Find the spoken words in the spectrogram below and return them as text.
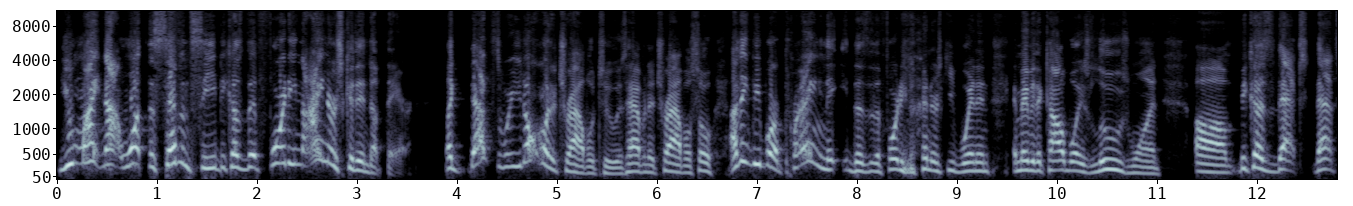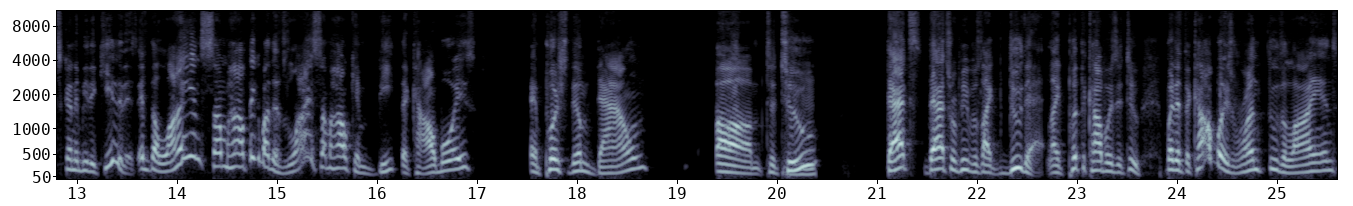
you might not want the seventh seed because the 49ers could end up there. Like that's where you don't want to travel to is having to travel. So I think people are praying that the, the 49ers keep winning and maybe the Cowboys lose one. Um, because that's that's going to be the key to this. If the Lions somehow think about this, Lions somehow can beat the Cowboys and push them down um to 2 mm-hmm. That's that's where people's like do that. Like put the Cowboys at two. But if the Cowboys run through the Lions,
